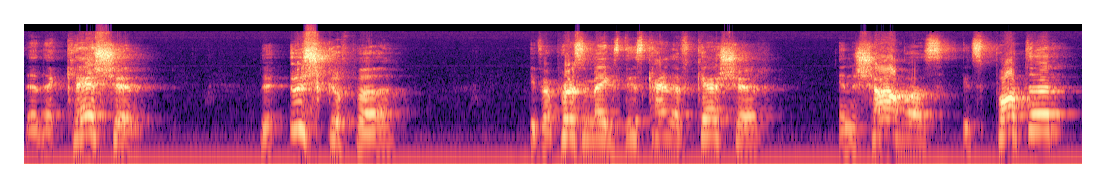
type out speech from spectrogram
that the kesher, the ushkufa, if a person makes this kind of kesher in Shabbos, it's potter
